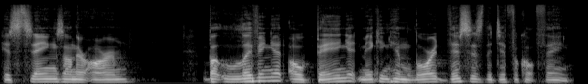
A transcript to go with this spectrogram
his sayings on their arm. But living it, obeying it, making him Lord, this is the difficult thing.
